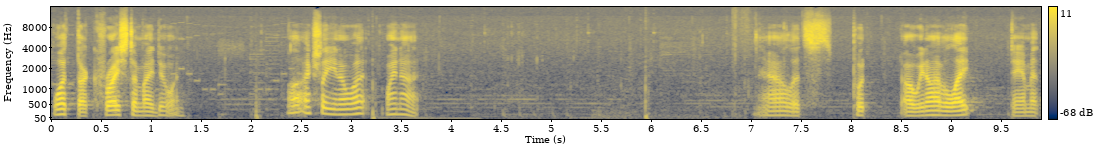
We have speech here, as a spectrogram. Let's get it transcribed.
What the Christ am I doing? Well, actually, you know what? Why not? Now let's put... Oh, we don't have a light? Damn it.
